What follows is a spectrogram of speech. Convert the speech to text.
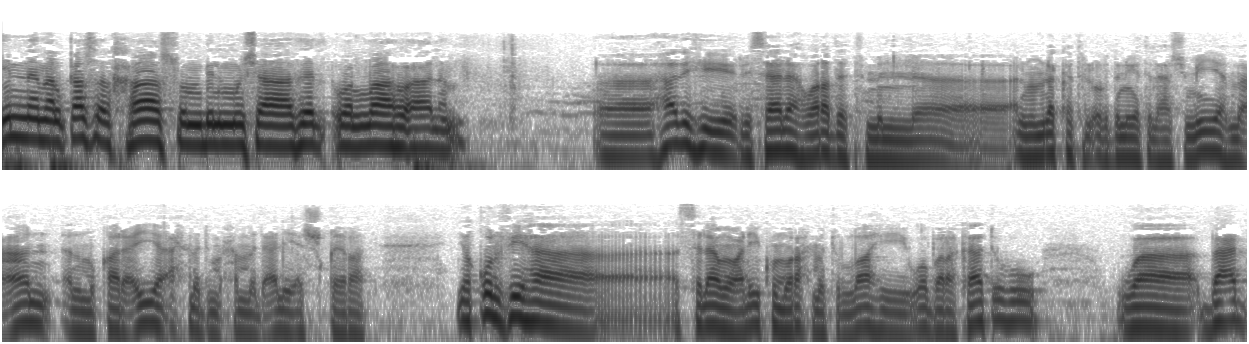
إنما القصر خاص بالمسافر والله أعلم. آه هذه رسالة وردت من آه المملكة الأردنية الهاشمية معان المقارعية أحمد محمد علي الشقيرات. يقول فيها السلام عليكم ورحمة الله وبركاته. وبعد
